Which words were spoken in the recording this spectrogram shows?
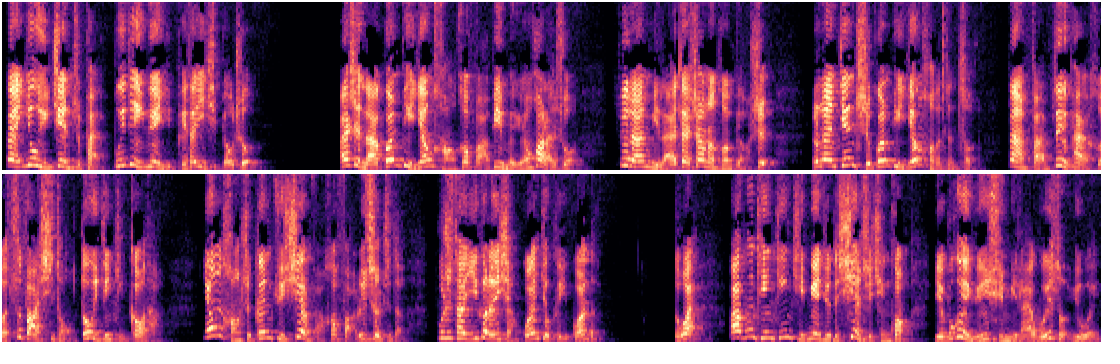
但右翼建制派不一定愿意陪他一起飙车。还是拿关闭央行和法币美元化来说，虽然米莱在上任后表示仍然坚持关闭央行的政策，但反对派和司法系统都已经警告他，央行是根据宪法和法律设置的，不是他一个人想关就可以关的。此外，阿根廷经济面对的现实情况也不会允许米莱为所欲为。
